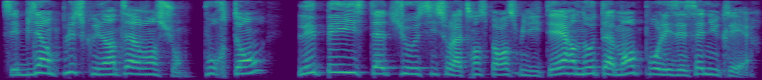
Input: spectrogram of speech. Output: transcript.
C'est bien plus qu'une intervention. Pourtant, les pays statuent aussi sur la transparence militaire, notamment pour les essais nucléaires.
